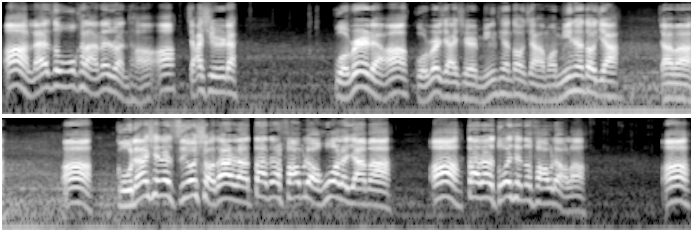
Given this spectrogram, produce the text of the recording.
啊，来自乌克兰的软糖啊，夹心的，果味的啊，果味夹心。明天到家吗？明天到家，家人们啊，狗粮现在只有小袋了，大袋发不了货了，家人们啊，大袋多少钱都发不了了啊。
